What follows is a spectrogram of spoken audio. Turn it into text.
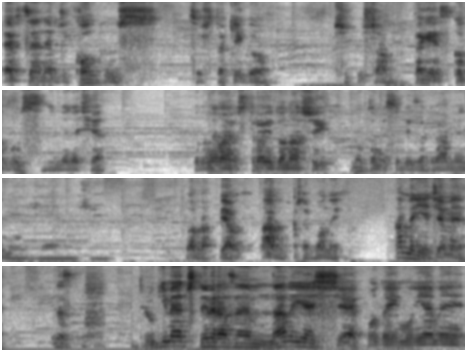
FC Energy Coldbus. Coś takiego. Przypuszczam. Tak jest, Coldbus, nie mylę się. Podobne mają stroje do naszych, no to my sobie zagramy, może, może... Dobra, białych, a czerwonych. A my jedziemy. Drugi mecz, tym razem na wyjeździe. Podejmujemy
